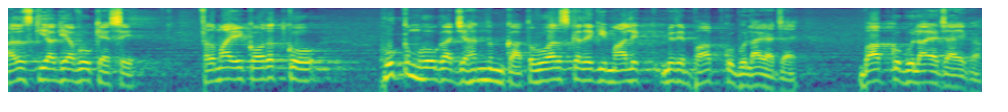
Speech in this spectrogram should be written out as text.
अर्ज़ किया गया वो कैसे? फरमाए एक औरत को हुक्म होगा जहन्नम का तो वो अर्ज़ करेगी, मालिक मेरे बाप को बुलाया जाए। बाप को बुलाया जाएगा।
